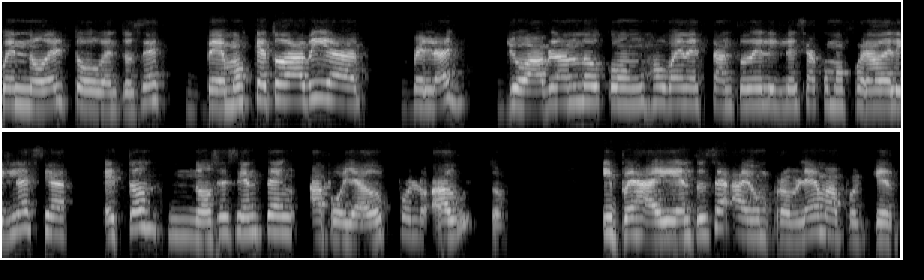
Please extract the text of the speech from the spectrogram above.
pues no del todo. Entonces, vemos que todavía, ¿verdad? Yo hablando con jóvenes tanto de la iglesia como fuera de la iglesia, estos no se sienten apoyados por los adultos. Y pues ahí entonces hay un problema porque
